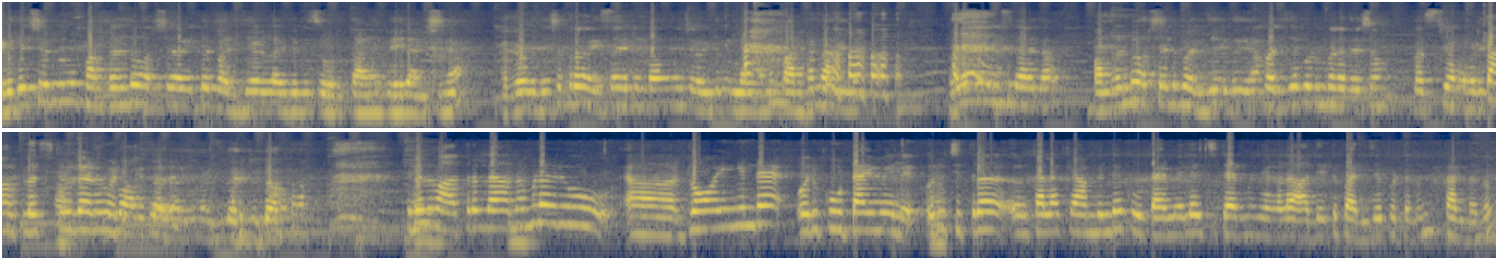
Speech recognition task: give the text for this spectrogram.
ഏകദേശം ഒരു പന്ത്രണ്ട് വർഷമായിട്ട് പരിചയമുള്ള ഇതൊരു സുഹൃത്താണ്. പേര് അൻഷിന. അപ്പൊ ഏകദേശം എത്ര വയസ്സായിട്ടുണ്ടാവും ചോദിക്കുന്നില്ല. പറഞ്ഞറിയില്ല അത് ഞാൻ മനസ്സിലായില്ല. പന്ത്രണ്ട് വർഷമായിട്ട് പരിചയമുണ്ട്. ഞാൻ പരിചയപ്പെടുമ്പോ ഏകദേശം പ്ലസ് ടു ആണ് പ്ലസ് ടുവിലാണ് മനസ്സിലായിട്ടുണ്ടാവും. പിന്നെ അത് മാത്രല്ല നമ്മളൊരു ഡ്രോയിങ്ങിന്റെ ഒരു കൂട്ടായ്മയിൽ ഒരു ചിത്രകലാ ക്യാമ്പിന്റെ കൂട്ടായ്മയിൽ വെച്ചിട്ടായിരുന്നു ഞങ്ങൾ ആദ്യമായിട്ട് പരിചയപ്പെട്ടതും കണ്ടതും.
